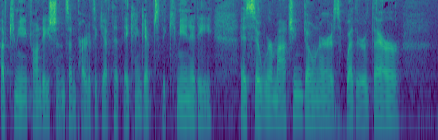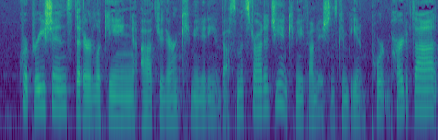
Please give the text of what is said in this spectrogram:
of community foundations and part of the gift that they can give to the community is so we're matching donors whether they're corporations that are looking uh, through their own community investment strategy and community foundations can be an important part of that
